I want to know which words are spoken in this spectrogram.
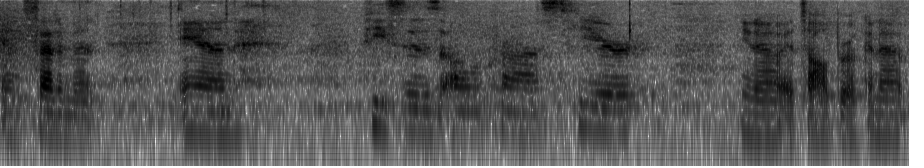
and sediment and pieces all across here. You know, it's all broken up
